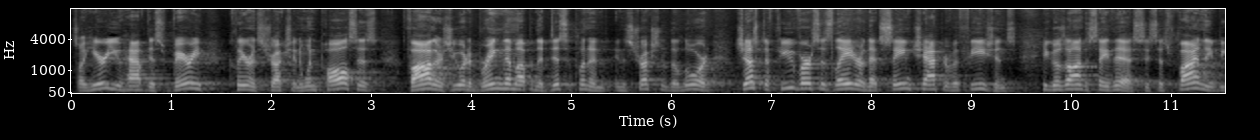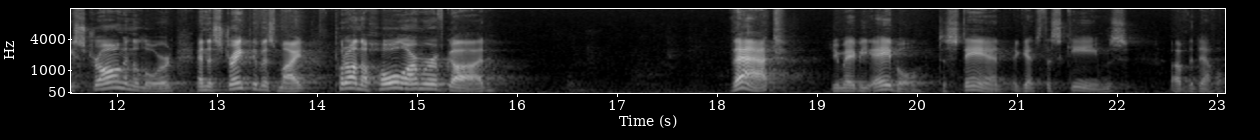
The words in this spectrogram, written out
So here you have this very clear instruction. And when Paul says, Fathers, you are to bring them up in the discipline and instruction of the Lord, just a few verses later in that same chapter of Ephesians, he goes on to say this. He says, Finally, be strong in the Lord and the strength of his might. Put on the whole armor of God, that you may be able to stand against the schemes of the devil.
